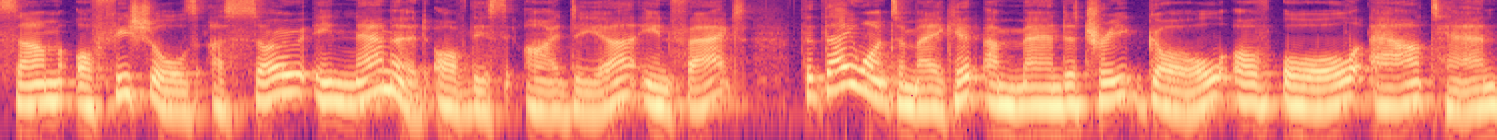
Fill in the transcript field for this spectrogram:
Some officials are so enamoured of this idea, in fact, that they want to make it a mandatory goal of all our town,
